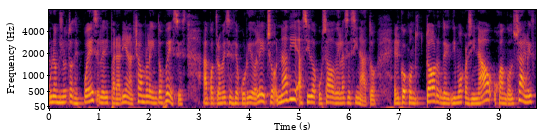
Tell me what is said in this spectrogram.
Unos minutos después le dispararían a Chamberlain dos veces. A cuatro meses de ocurrido el hecho, nadie ha sido acusado del asesinato. El co-conductor de Democracy Now, Juan González,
